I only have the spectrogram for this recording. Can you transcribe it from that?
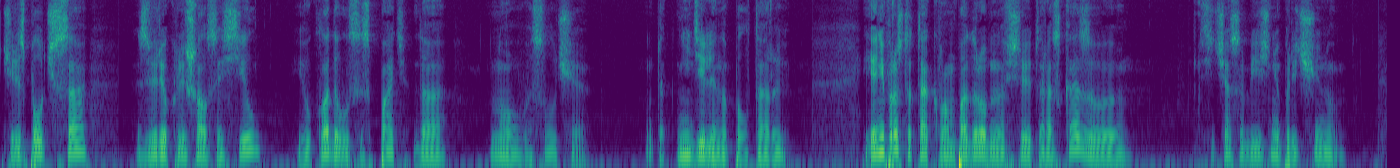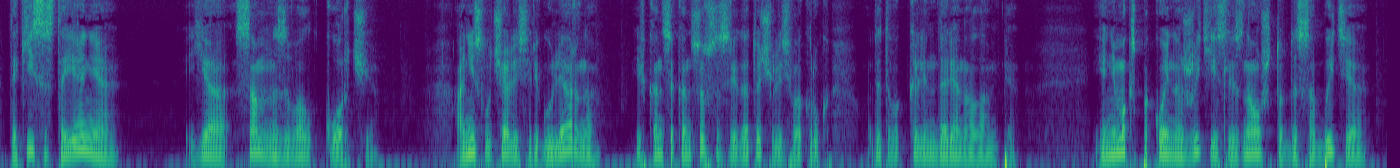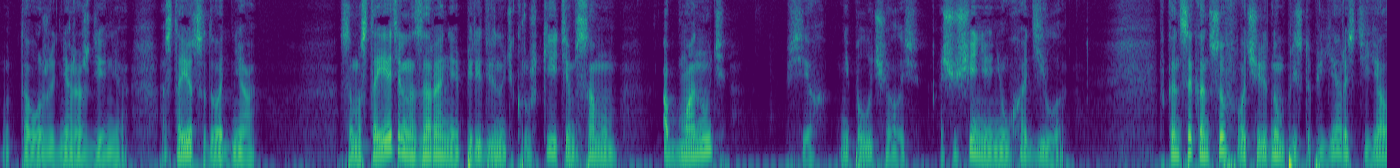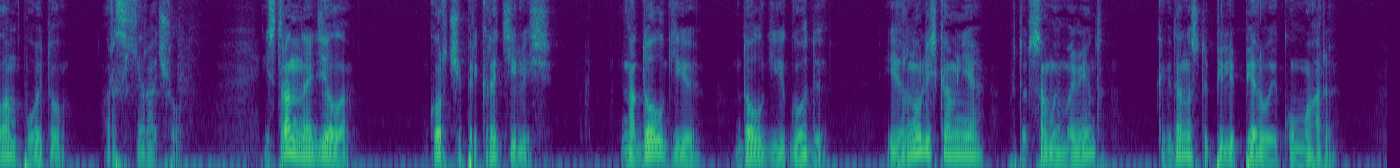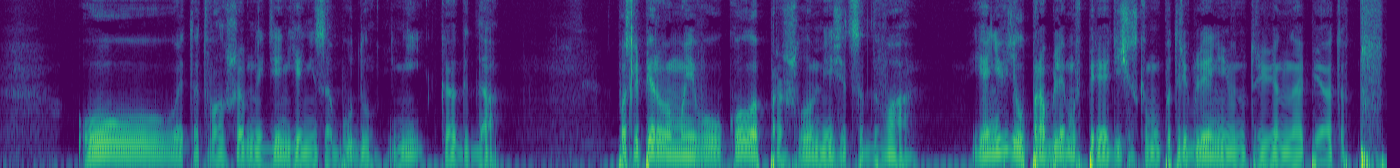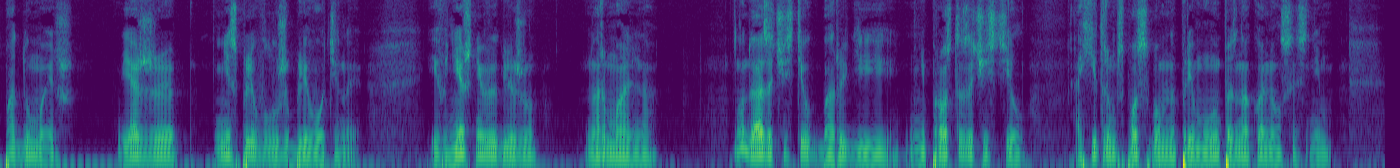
Через полчаса зверек лишался сил и укладывался спать до нового случая. Ну так, недели на полторы. Я не просто так вам подробно все это рассказываю. Сейчас объясню причину. Такие состояния я сам называл корчи. Они случались регулярно и в конце концов сосредоточились вокруг вот этого календаря на лампе. Я не мог спокойно жить, если знал, что до события, вот того же дня рождения, остается два дня. Самостоятельно заранее передвинуть кружки и тем самым обмануть всех не получалось. Ощущение не уходило. Конце концов, в очередном приступе ярости я лампу эту расхерачил. И странное дело, корчи прекратились на долгие, долгие годы и вернулись ко мне в тот самый момент, когда наступили первые кумары. О, этот волшебный день я не забуду никогда. После первого моего укола прошло месяца два. Я не видел проблемы в периодическом употреблении внутривенных опиатов. Подумаешь, я же не сплю в луже блевотины. И внешне выгляжу нормально. Ну да, зачистил к барыге и не просто зачистил, а хитрым способом напрямую познакомился с ним.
